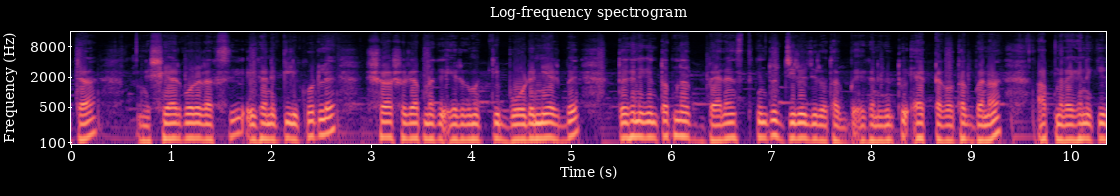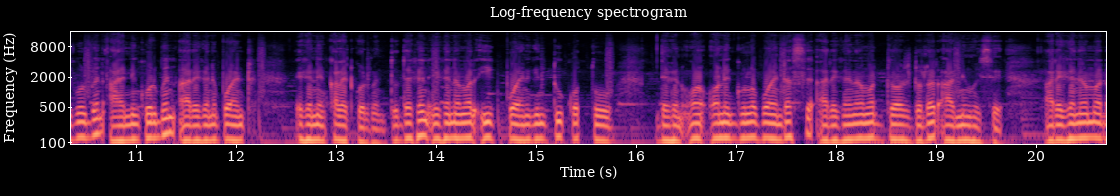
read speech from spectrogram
এটা শেয়ার করে রাখছি। এখানে ক্লিক করলে সরাসরি আপনাকে এরকম একটি বোর্ডে নিয়ে আসবে। তো এখানে কিন্তু আপনার ব্যালেন্স কিন্তু জিরো জিরো থাকবে। এখানে কিন্তু এক টাকাও থাকবে না। আপনারা এখানে কি করবেন? আর্নিং করবেন আর এখানে পয়েন্ট এখানে কালেক্ট করবেন। তো দেখেন এখানে আমার ইক পয়েন্ট কিন্তু কত, দেখেন অনেকগুলো পয়েন্ট আছে আর এখানে আমার দশ ডলার আর্নিং হয়েছে। আর এখানে আমার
